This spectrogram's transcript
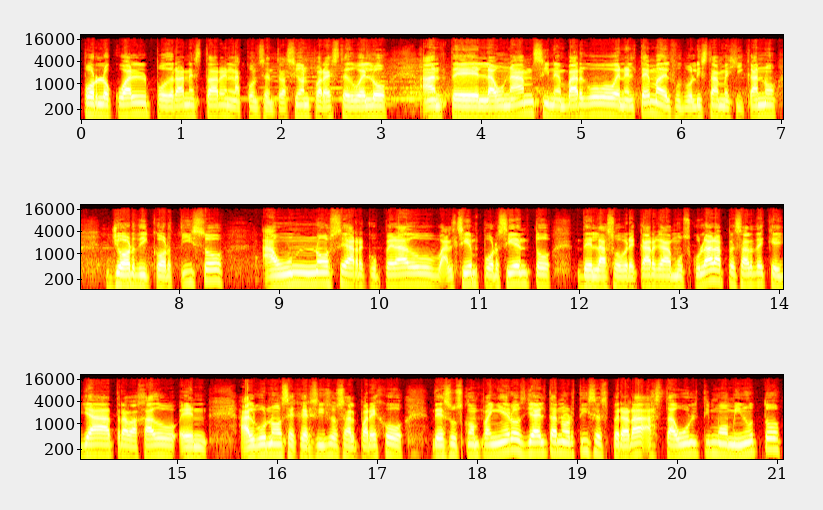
por lo cual podrán estar en la concentración para este duelo ante la UNAM. Sin embargo, en el tema del futbolista mexicano, Jordi Cortizo aún no se ha recuperado al 100% de la sobrecarga muscular, a pesar de que ya ha trabajado en algunos ejercicios al parejo de sus compañeros. Ya el Tan Ortiz esperará hasta último minuto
